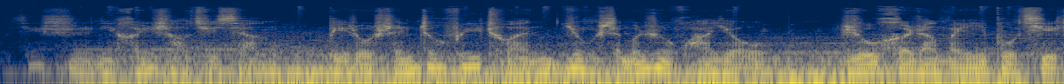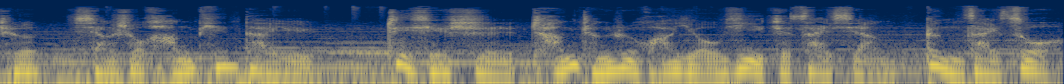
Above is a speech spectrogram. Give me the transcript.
有些事你很少去想，比如神舟飞船用什么润滑油，如何让每一部汽车享受航天待遇，这些事长城润滑油一直在想，更在做。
